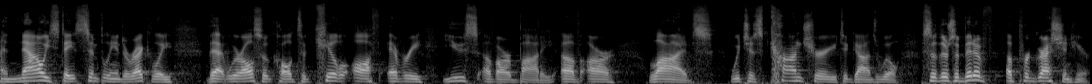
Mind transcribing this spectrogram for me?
And now he states simply and directly that we're also called to kill off every use of our body, of our lives, which is contrary to God's will. So there's a bit of a progression here.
